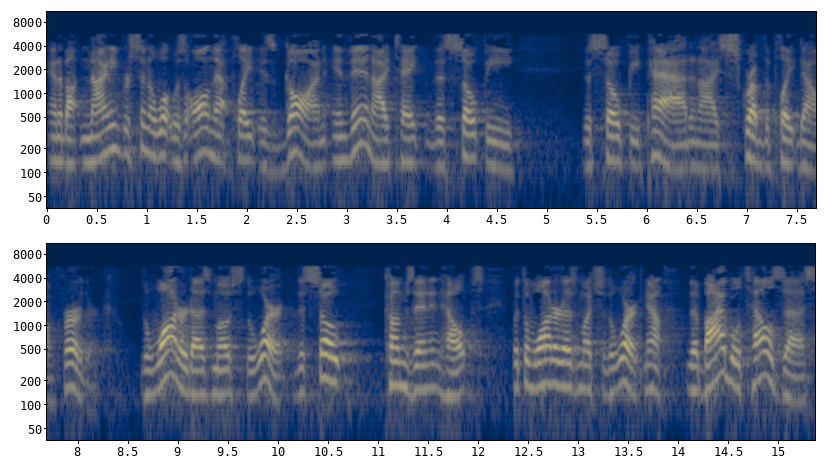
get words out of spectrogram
and about 90% of what was on that plate is gone and then I take the soapy the soapy pad and I scrub the plate down further. The water does most of the work. The soap comes in and helps, but the water does much of the work. Now, the Bible tells us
